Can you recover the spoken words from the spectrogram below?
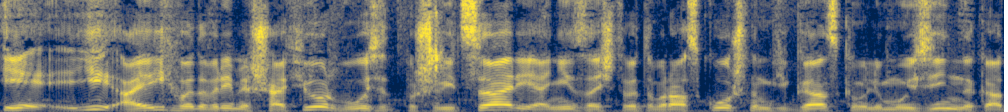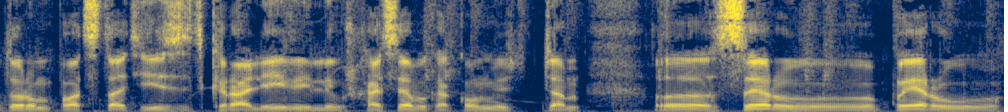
И, и- а их в это время шофер возит по Швейцарии. Они, значит, в этом роскошном гигантском лимузине, на котором под стать ездить королеве или уж хотя бы какому-нибудь там э, сэру, перу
